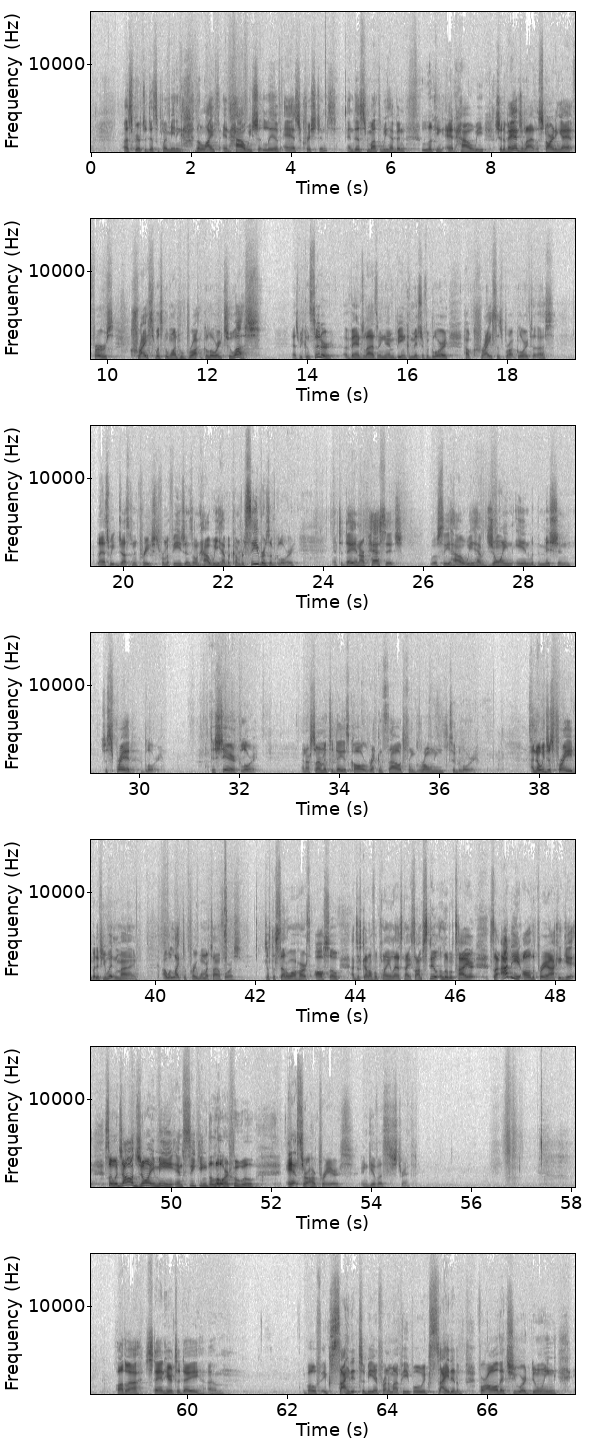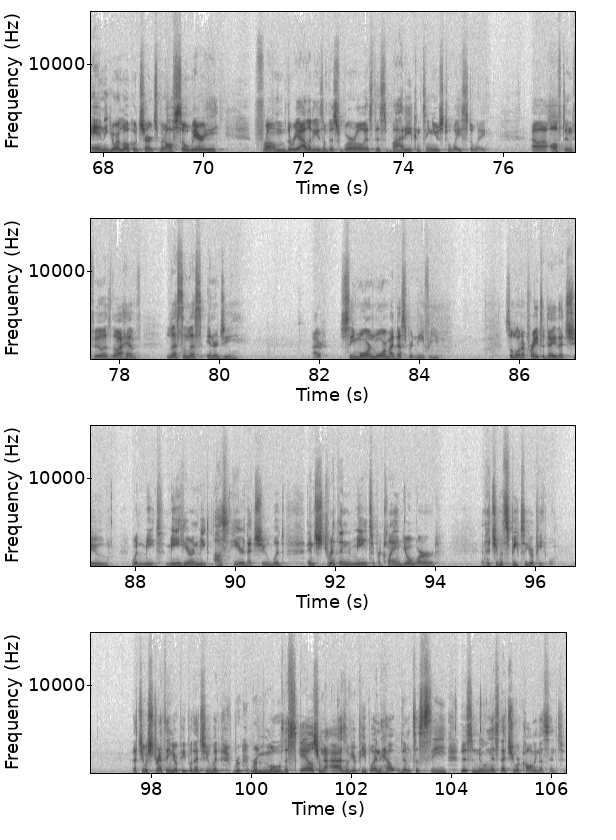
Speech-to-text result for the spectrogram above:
A spiritual discipline meaning the life and how we should live as Christians. And this month we have been looking at how we should evangelize. Starting at first, Christ was the one who brought glory to us. As we consider evangelizing and being commissioned for glory, how Christ has brought glory to us. Last week, Justin preached from Ephesians on how we have become receivers of glory. And today in our passage, we'll see how we have joined in with the mission to spread glory, to share glory. And our sermon today is called Reconciled from Groaning to Glory. I know we just prayed, but if you wouldn't mind, I would like to pray one more time for us, just to settle our hearts. Also, I just got off a plane last night, so I'm still a little tired. So I need all the prayer I could get. So would y'all join me in seeking the Lord who will answer our prayers and give us strength. Father, I stand here today um, both excited to be in front of my people, excited for all that you are doing in your local church, but also weary from the realities of this world as this body continues to waste away. Uh, I often feel as though I have less and less energy. I see more and more my desperate need for you. So, Lord, I pray today that you would meet me here and meet us here, that you would and strengthen me to proclaim your word, and that you would speak to your people. That you would strengthen your people, that you would re- remove the scales from the eyes of your people and help them to see this newness that you are calling us into.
